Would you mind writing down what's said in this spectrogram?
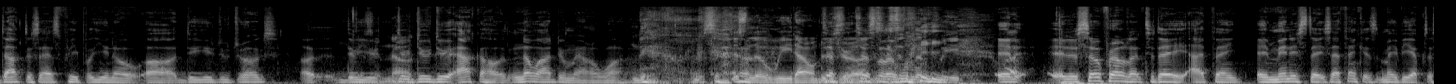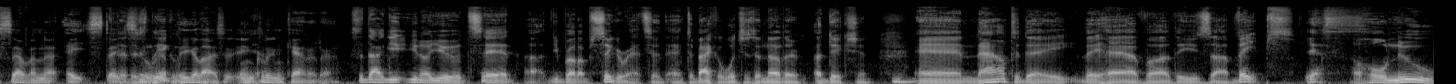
doctors ask people, you know, uh, do you do drugs? Uh, do you no. do, do do alcohol? No, I do marijuana. just a little weed. I don't do just, drugs. Just a little, just weed. weed. And, it is so prevalent today. I think in many states, I think it's maybe up to seven or eight states who legal. have legalized it, including yeah. Canada. So, Doc, you, you know, you had said uh, you brought up cigarettes and, and, tobacco, which is another addiction, mm-hmm. and now today they have uh, these uh, vapes. Yes, a whole new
